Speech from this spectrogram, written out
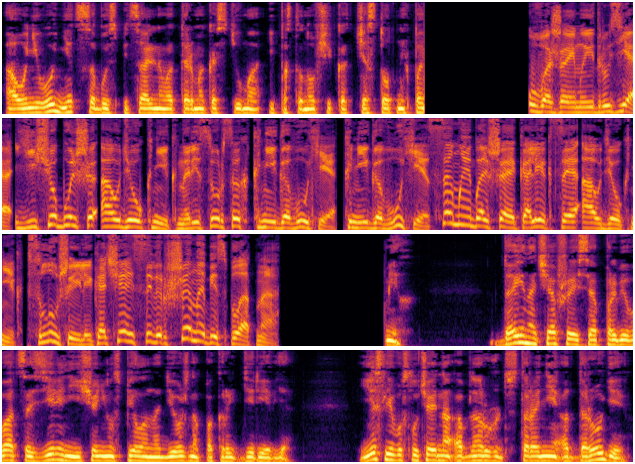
А у него нет с собой специального термокостюма и постановщика частотных помех. Уважаемые друзья, еще больше аудиокниг на ресурсах «Книга в ухе». «Книга в ухе» — самая большая коллекция аудиокниг. Слушай или качай совершенно бесплатно. Мех. Да и начавшаяся пробиваться зелень еще не успела надежно покрыть деревья. Если его случайно обнаружат в стороне от дороги,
